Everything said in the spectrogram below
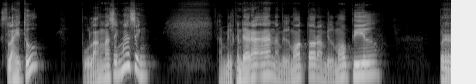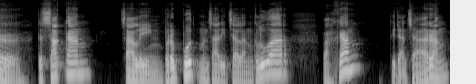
Setelah itu pulang masing-masing. Ambil kendaraan, ambil motor, ambil mobil, berdesakan, saling berebut mencari jalan keluar, bahkan tidak jarang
